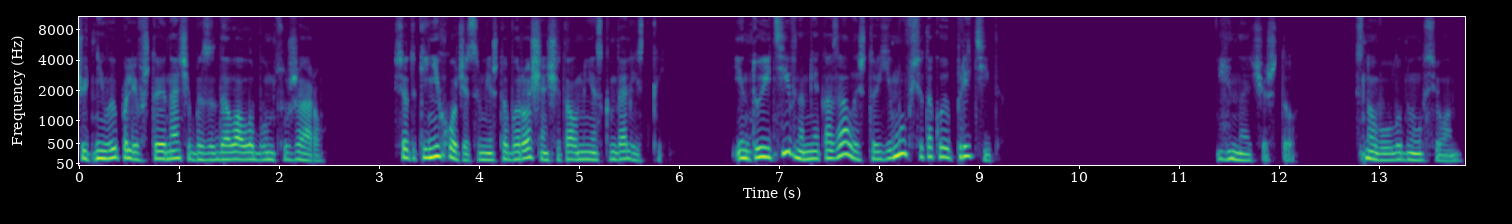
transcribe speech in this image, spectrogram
чуть не выпалив, что иначе бы задала лабунцу жару. все таки не хочется мне, чтобы Рощин считал меня скандалисткой. Интуитивно мне казалось, что ему все такое претит. «Иначе что?» — снова улыбнулся он.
